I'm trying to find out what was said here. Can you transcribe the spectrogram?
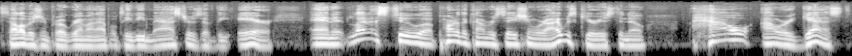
television program on Apple TV, Masters of the Air. And it led us to a part of the conversation where I was curious to know how our guest,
